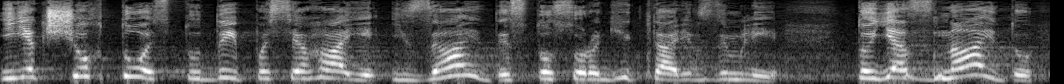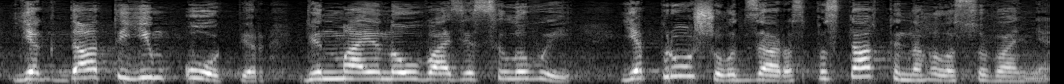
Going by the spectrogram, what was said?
І якщо хтось туди посягає і зайде 140 гектарів землі, то я знайду, як дати їм опір. Він має на увазі силовий. Я прошу, от зараз поставте на голосування.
